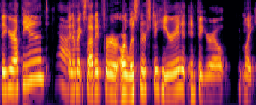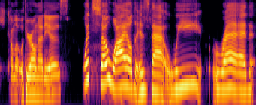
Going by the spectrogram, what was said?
figure out the end. Yeah, And I'm excited for our listeners to hear it and figure out, like, come up with your own ideas. What's so wild is that we read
